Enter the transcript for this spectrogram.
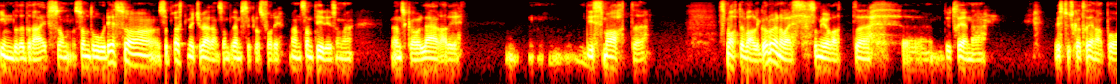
indre drive som, som dro de, så, så, prøvde vi ikke å være en sånn bremsekloss for dem. Men samtidig som vi ønska å lære de, de smarte, smarte valgene underveis, som gjør at uh, du trener Hvis du skal trene på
